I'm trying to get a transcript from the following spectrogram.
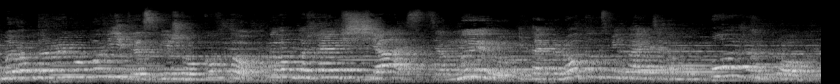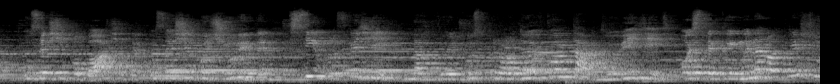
Ми вам даруємо повітря свіжого ковток. Ми вам бажаємо щастя, миру і хай природа усміхається вам у кожен крок. Усе ще побачите, усе ще почуєте. Всім розкажіть. На хвильку з природою в контакт увійдіть. Ось такий ми народ рішучий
